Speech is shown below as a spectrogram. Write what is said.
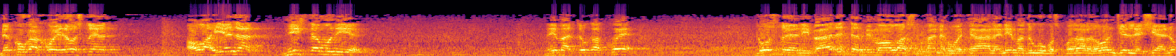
nekoga ko je dostojan Allah jedan ništa mu nije nema toga ko je dostojan ibadeta mimo Allah subhanahu wa ta'ala nema drugog gospodara da on žele šenu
